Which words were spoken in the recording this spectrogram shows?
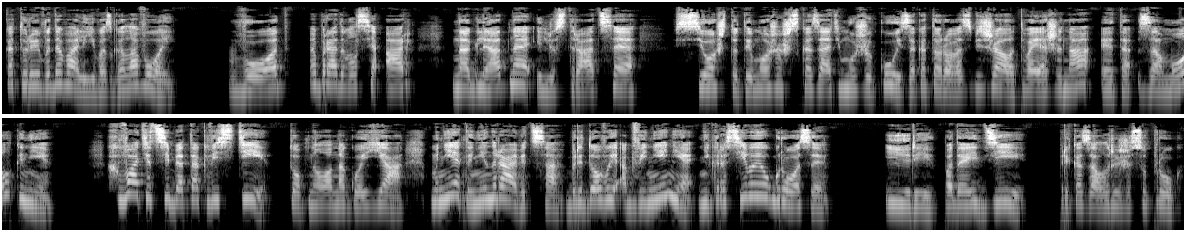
которые выдавали его с головой. «Вот!» – обрадовался Ар. «Наглядная иллюстрация – все, что ты можешь сказать мужику, из-за которого сбежала твоя жена, это «замолкни». «Хватит себя так вести!» – топнула ногой я. «Мне это не нравится. Бредовые обвинения – некрасивые угрозы». «Ири, подойди!» – приказал рыжий супруг.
